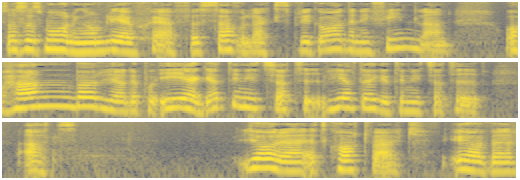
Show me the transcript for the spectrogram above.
som så småningom blev chef för Savolaxbrigaden i Finland. Och han började på eget initiativ, helt eget initiativ, att göra ett kartverk över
